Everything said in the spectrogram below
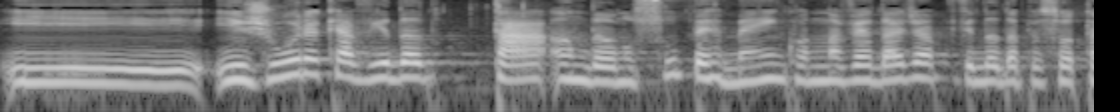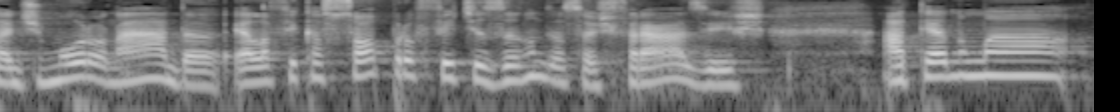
e, e jura que a vida tá andando super bem, quando na verdade a vida da pessoa está desmoronada, ela fica só profetizando essas frases, até numa.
